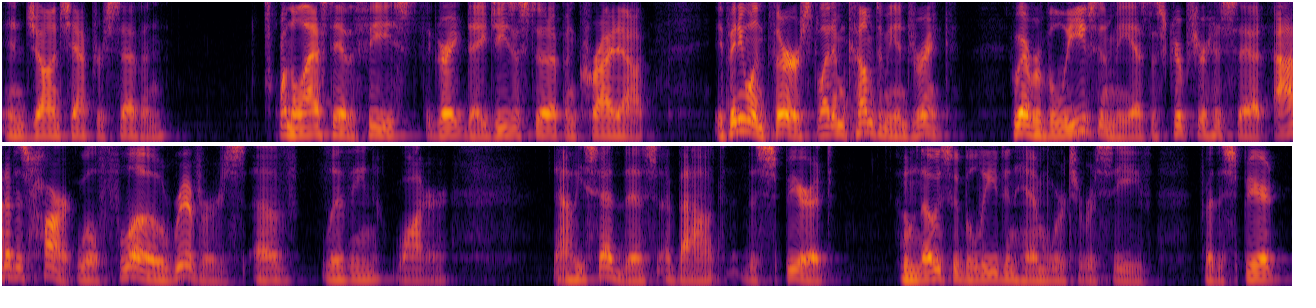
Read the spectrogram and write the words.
in John chapter 7. On the last day of the feast, the great day, Jesus stood up and cried out, If anyone thirsts, let him come to me and drink. Whoever believes in me, as the scripture has said, out of his heart will flow rivers of living water. Now he said this about the Spirit, whom those who believed in him were to receive. For the Spirit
